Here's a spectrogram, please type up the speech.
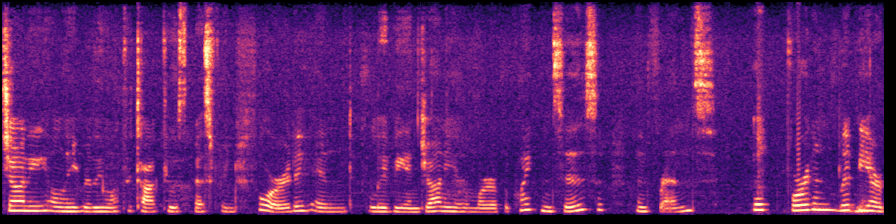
Johnny only really wants to talk to his best friend Ford, and Livie and Johnny are more of acquaintances than friends. But Ford and Livie are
